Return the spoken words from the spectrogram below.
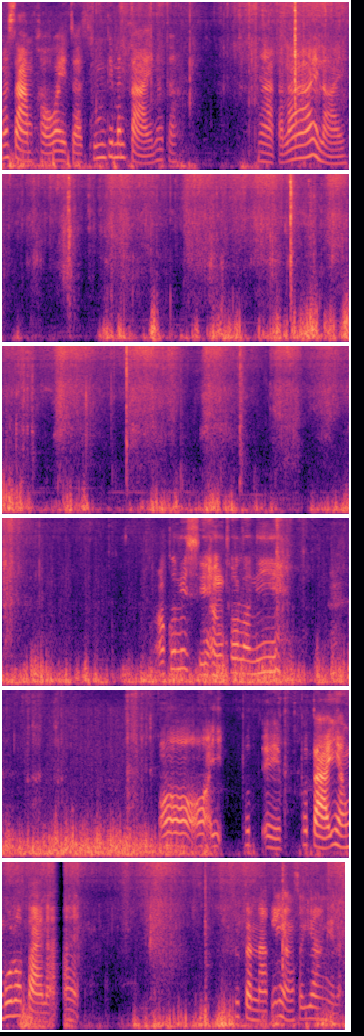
มาสามเขาไว้จ้ะซุ้มที่มันตายแล้วจ้ะหยากระไล่หลายเอาก็มีเสียงโทรนี่อ๋ออ๋ออ๋อไอ พุทธ เออพุทธตายอหย่างบุเราตายนะไอ้คือตระหนักอหย่างสักอย่างนี่แหละ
